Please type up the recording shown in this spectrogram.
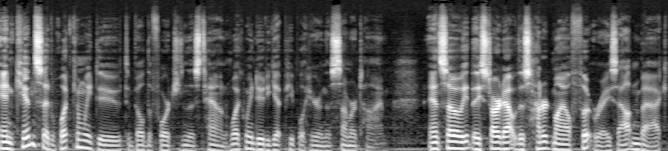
And Ken said, What can we do to build the fortunes in this town? What can we do to get people here in the summertime? And so they started out with this 100 mile foot race out and back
